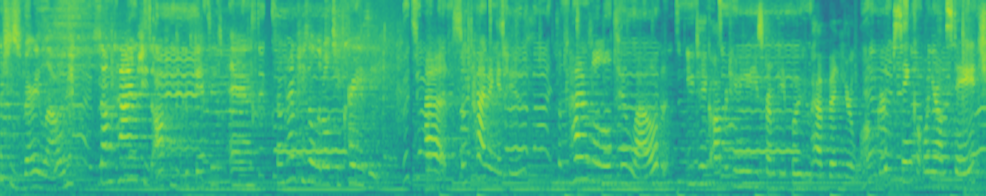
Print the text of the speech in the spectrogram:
Sometimes she's very loud. Sometimes she's off in the group dances, and sometimes she's a little too crazy. Uh, some timing issues. Sometimes a little too loud. You take opportunities from people who have been here longer. Sync when you're on stage.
